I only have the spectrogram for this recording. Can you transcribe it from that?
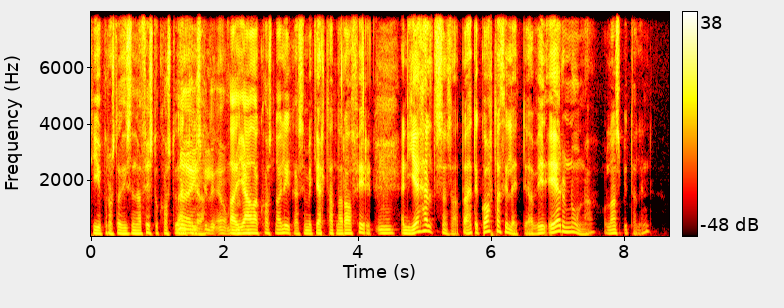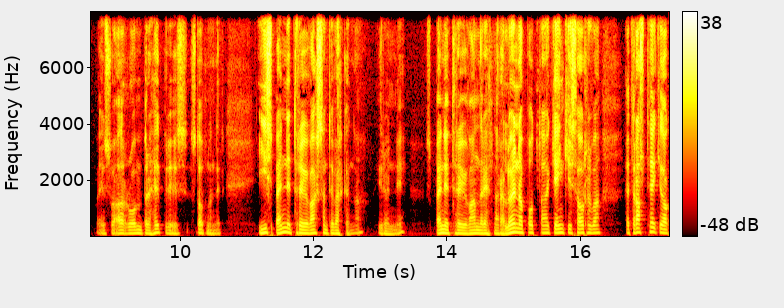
10% af því sem það fyrstu kostuð endilega. Það er jáðakostnað líka sem er gert þarna ráð fyrir. Mm. En ég held sem sagt að þetta er gott að því leiti að við erum núna á landsbytalinn eins og aðra ofinbæra heilbyrðisstofnanir í spennitregu vaksandi verkefna í raunni, spennitregu vannreitnara launabóta, gengisáhrifa, þetta er allt tekið á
